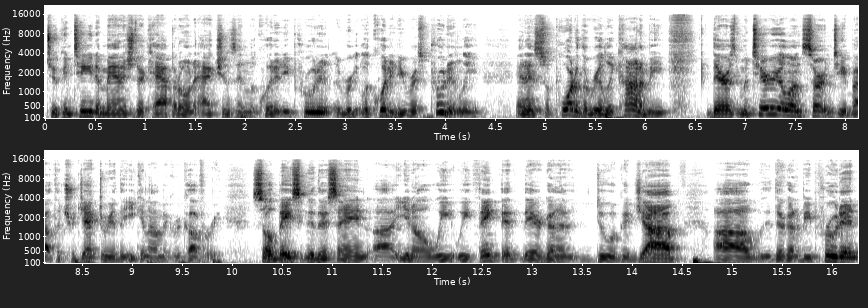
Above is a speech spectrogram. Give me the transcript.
to continue to manage their capital and actions and liquidity prudent liquidity risk prudently and in support of the real economy, there is material uncertainty about the trajectory of the economic recovery. So basically, they're saying, uh, you know, we, we think that they're going to do a good job. Uh, they're going to be prudent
